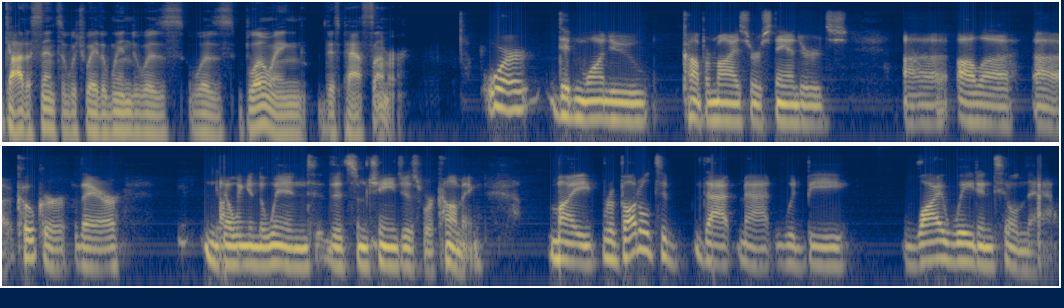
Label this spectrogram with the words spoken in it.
got a sense of which way the wind was was blowing this past summer, or didn't want to compromise her standards, uh, a la uh, Coker there, knowing in the wind that some changes were coming. My rebuttal to that, Matt, would be why wait until now?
